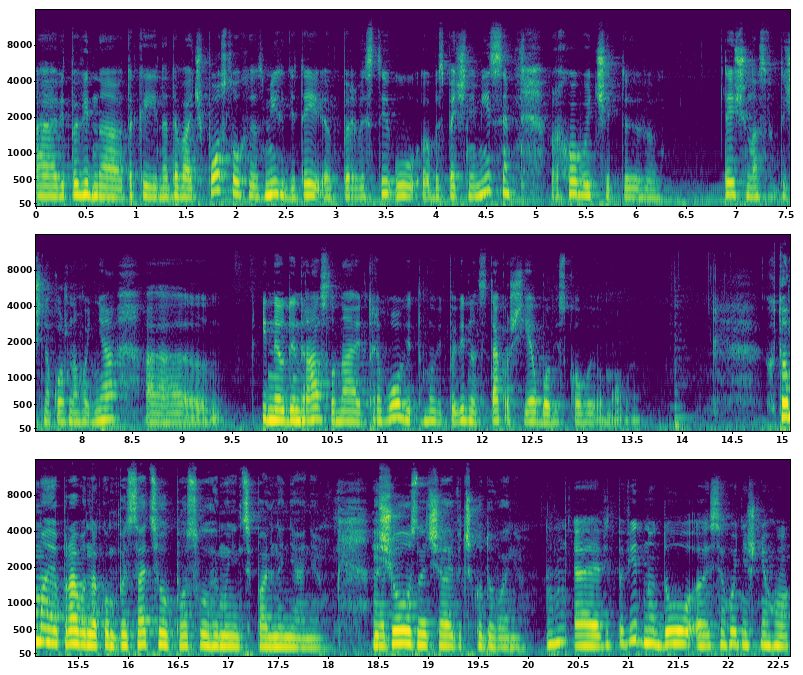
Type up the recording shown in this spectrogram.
е, відповідно такий надавач послуг зміг дітей е, перевести у безпечне місце, враховуючи е, те, що нас фактично кожного дня. І не один раз лунають тривоги, тому відповідно це також є обов'язковою умовою. Хто має право на компенсацію послуги муніципальна няня? І Е, що означає відшкодування? Е, Відповідно до е, сьогоднішнього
